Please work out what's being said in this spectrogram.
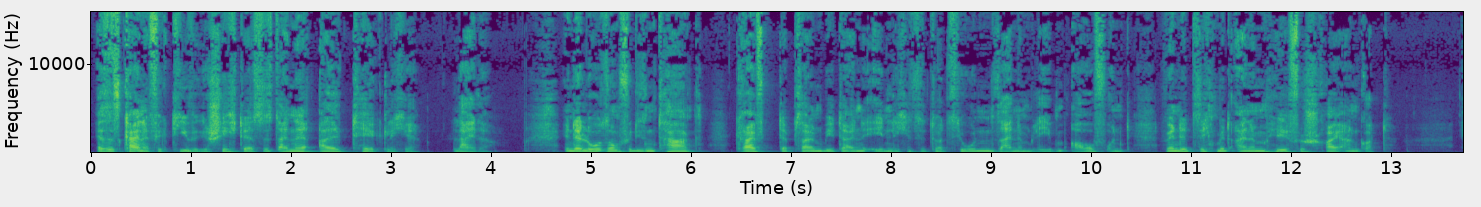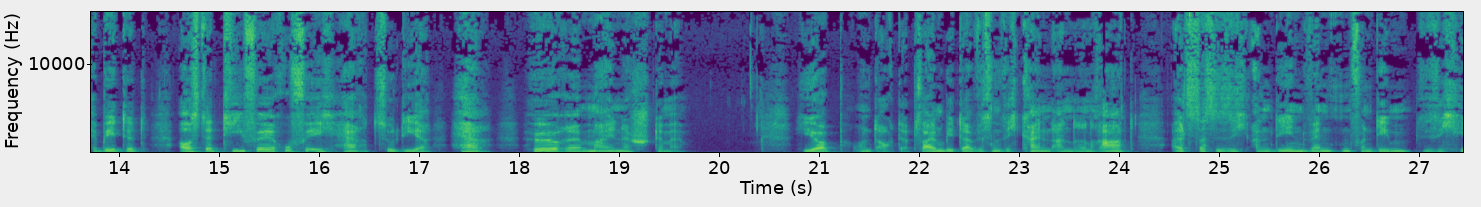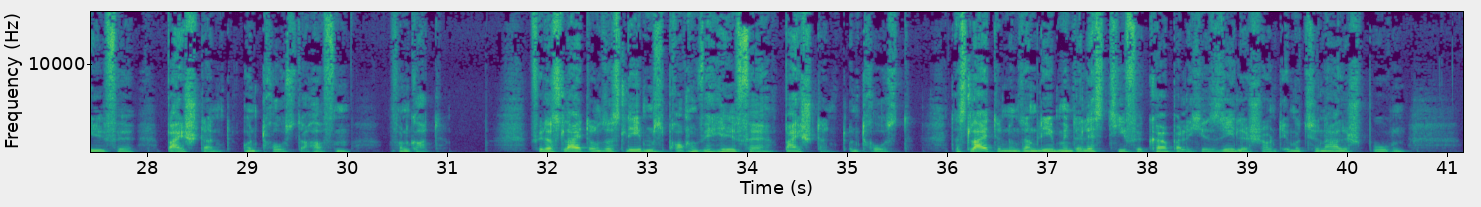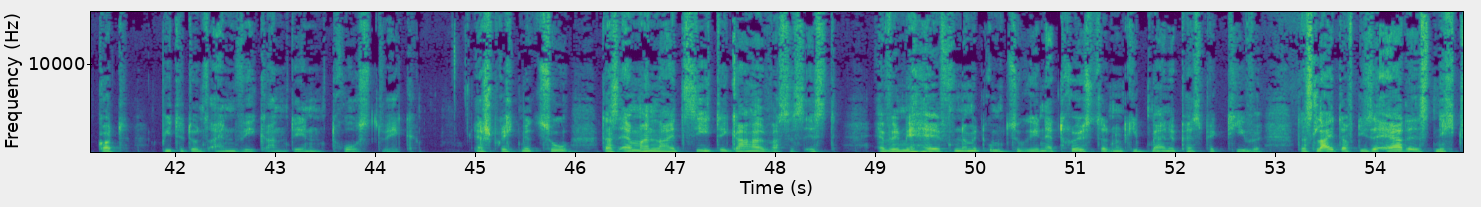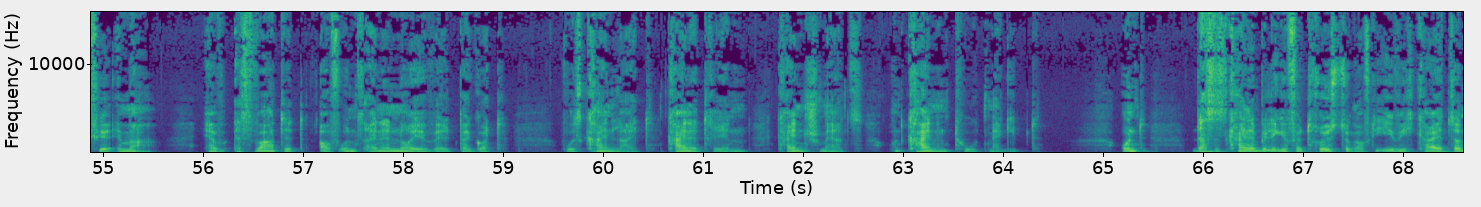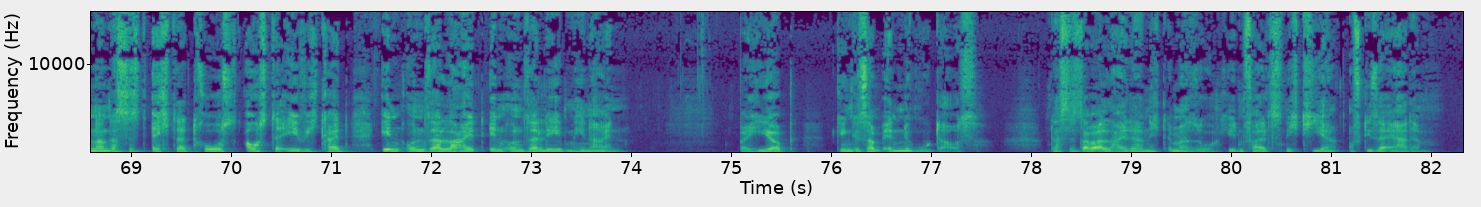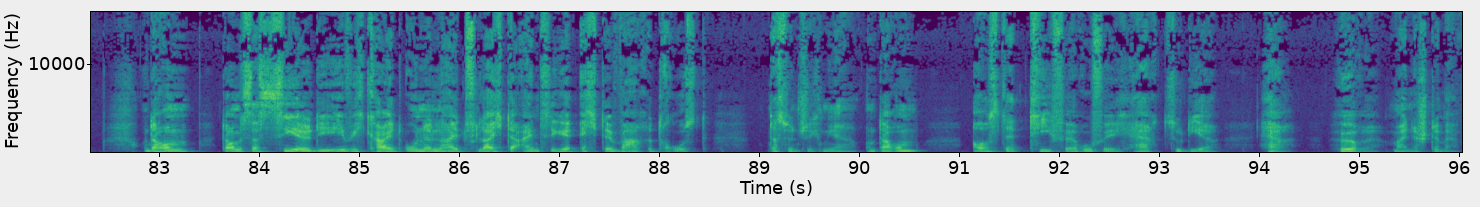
Es ist keine fiktive Geschichte, es ist eine alltägliche, leider. In der Losung für diesen Tag greift der Psalmbeter eine ähnliche Situation in seinem Leben auf und wendet sich mit einem Hilfeschrei an Gott. Er betet, aus der Tiefe rufe ich Herr zu dir, Herr, höre meine Stimme. Hiob und auch der Psalmbeter wissen sich keinen anderen Rat, als dass sie sich an den wenden, von dem sie sich Hilfe, Beistand und Trost erhoffen, von Gott. Für das Leid unseres Lebens brauchen wir Hilfe, Beistand und Trost. Das Leid in unserem Leben hinterlässt tiefe körperliche, seelische und emotionale Spuren. Gott bietet uns einen Weg an, den Trostweg. Er spricht mir zu, dass er mein Leid sieht, egal was es ist. Er will mir helfen, damit umzugehen. Er tröstet und gibt mir eine Perspektive. Das Leid auf dieser Erde ist nicht für immer. Er, es wartet auf uns eine neue Welt bei Gott, wo es kein Leid, keine Tränen, keinen Schmerz und keinen Tod mehr gibt. Und das ist keine billige Vertröstung auf die Ewigkeit, sondern das ist echter Trost aus der Ewigkeit in unser Leid, in unser Leben hinein. Bei Hiob ging es am Ende gut aus. Das ist aber leider nicht immer so, jedenfalls nicht hier auf dieser Erde. Und darum, darum ist das Ziel, die Ewigkeit ohne Leid, vielleicht der einzige echte, wahre Trost. Das wünsche ich mir. Und darum, aus der Tiefe rufe ich Herr zu dir. Herr, höre meine Stimme.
